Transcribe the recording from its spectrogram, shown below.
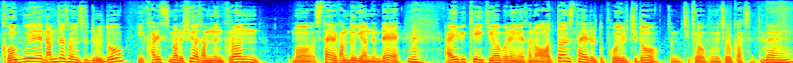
거구의 남자 선수들도 이 카리스마로 휘어잡는 그런 뭐 스타일의 감독이었는데 네. IBK 기업은행에서는 어떤 스타일을 또 보일지도 좀 지켜보면 좋을 것 같습니다. 네.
